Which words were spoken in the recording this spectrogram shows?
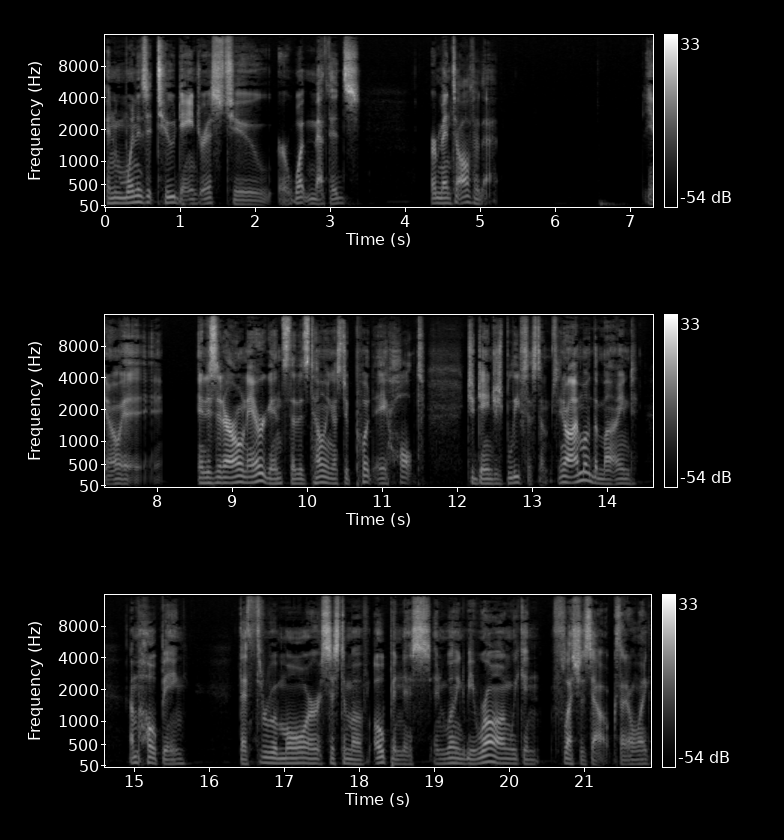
And when is it too dangerous to, or what methods are meant to alter that? You know, eh, eh, and is it our own arrogance that is telling us to put a halt to dangerous belief systems? You know, I'm of the mind, I'm hoping that through a more system of openness and willing to be wrong, we can flesh this out. Because I don't like,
